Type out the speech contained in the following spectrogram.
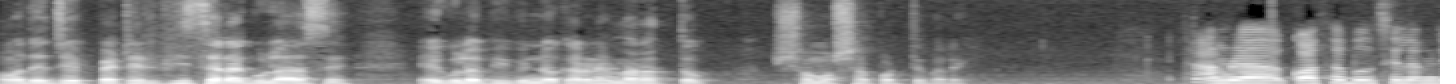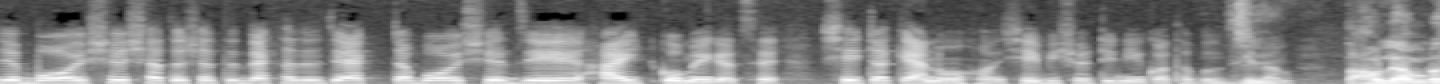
আমাদের যে পেটের ভিসেরাগুলো আছে, এগুলো বিভিন্ন কারণে মারাত্মক সমস্যা পড়তে পারে। আমরা কথা বলছিলাম যে বয়সের সাথে সাথে দেখা যায় যে একটা বয়সে যে হাইট কমে গেছে সেটা কেন হয়? সেই বিষয়টি নিয়ে কথা বলছিলাম। তাহলে আমরা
